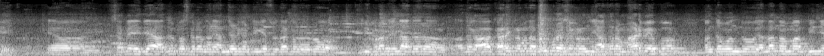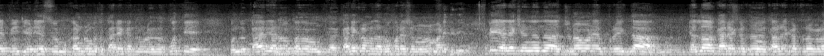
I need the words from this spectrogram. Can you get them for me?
ಇದೆ. ಸಭೆ ಇದೆ. ಅದಕ್ಕೋಸ್ಕರ ನಾಳೆ ಹನ್ನೆರಡು ಗಂಟೆಗೆ ಸುಧಾಕರ್ ಅವರು ಇಲ್ಲಿ ಬರೋದ್ರಿಂದ ಅದರ, ಅದ, ಆ ಕಾರ್ಯಕ್ರಮದ ರೂಪುರೇಷೆಗಳನ್ನು ಯಾವ ಥರ ಮಾಡಬೇಕು ಅಂತ ಒಂದು ಎಲ್ಲ ನಮ್ಮ B J P J D S ಮುಖಂಡರು ಮತ್ತು ಕಾರ್ಯಕರ್ತರುಗಳಿಂದ ಕೂತಿ ಒಂದು ಕಾರ್ಯರೂಪದ, ಒಂದು ಕಾರ್ಯಕ್ರಮದ ರೂಪುರೇಷೆಗಳನ್ನು ಮಾಡಿದ್ದೀವಿ. ಪಿ ಎಲೆಕ್ಷನ್ ಚುನಾವಣೆ ಪ್ರಯುಕ್ತ ಎಲ್ಲ ಕಾರ್ಯಕರ್ತ, ಕಾರ್ಯಕರ್ತರುಗಳ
